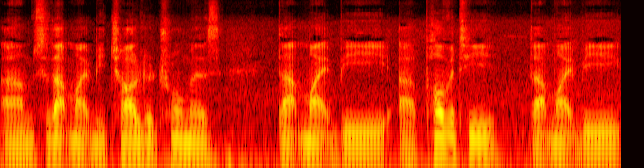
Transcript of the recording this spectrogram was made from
Um, so that might be childhood traumas, that might be uh, poverty, that might be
